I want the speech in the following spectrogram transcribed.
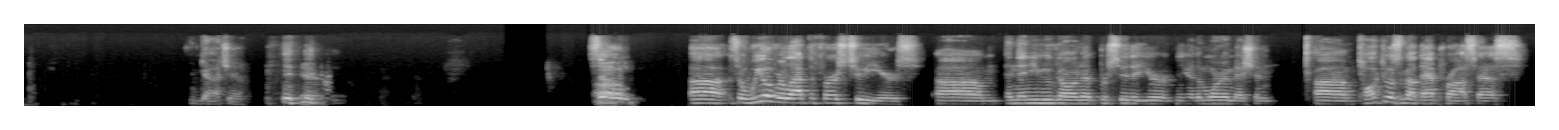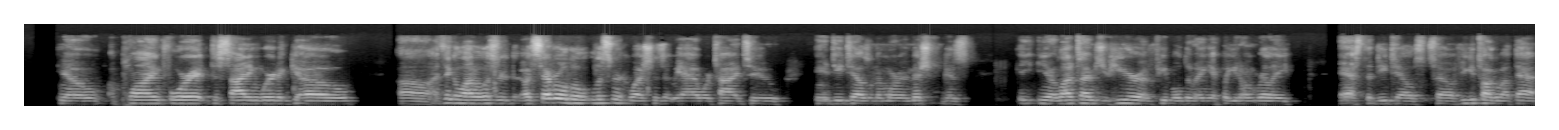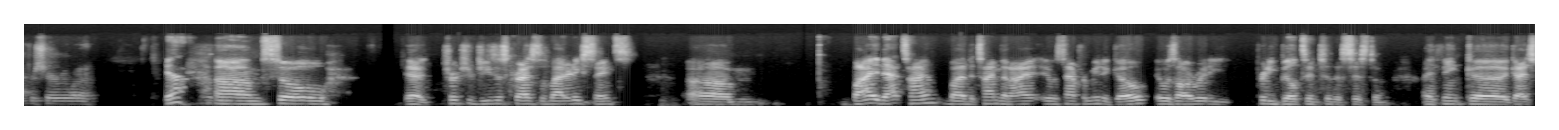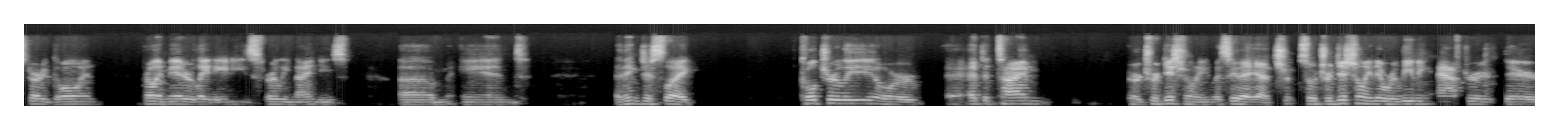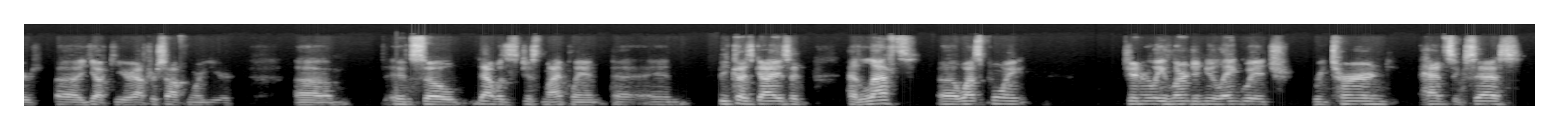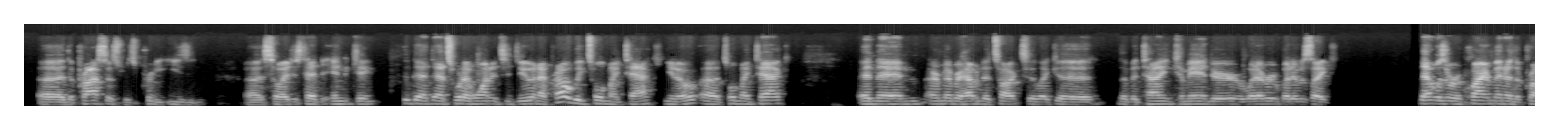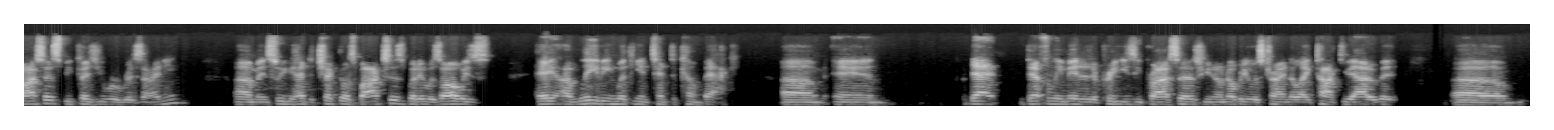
Gotcha. Yeah. so, uh, so we overlapped the first two years, um, and then you moved on to pursue the your you know the Mormon mission. Um, talk to us about that process. You know, applying for it, deciding where to go. Uh, I think a lot of listeners, uh, several of the listener questions that we had were tied to you know, details on the Mormon mission because you know a lot of times you hear of people doing it, but you don't really ask the details. So if you could talk about that for sure, we want to. Yeah. Um, so, yeah, Church of Jesus Christ of Latter Day Saints. Um, by that time, by the time that I it was time for me to go, it was already pretty built into the system. I think uh, guys started going probably mid or late 80s, early 90s. Um, and I think just like culturally or at the time or traditionally, let's say that, yeah. Tr- so traditionally they were leaving after their uh, yuck year, after sophomore year. Um, and so that was just my plan. Uh, and because guys had, had left uh, West Point, generally learned a new language, returned, had success. Uh, the process was pretty easy. Uh, so I just had to indicate that that's what I wanted to do. And I probably told my TAC, you know, uh, told my TAC. And then I remember having to talk to like a, the battalion commander or whatever, but it was like, that was a requirement of the process because you were resigning. Um, and so you had to check those boxes, but it was always, hey, I'm leaving with the intent to come back. Um, and that definitely made it a pretty easy process. You know, nobody was trying to like talk you out of it. Um,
